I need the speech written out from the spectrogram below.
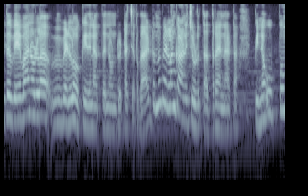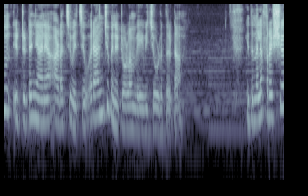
ഇത് വേവാനുള്ള വെള്ളമൊക്കെ ഇതിനകത്ത് തന്നെ ഉണ്ട് കേട്ടോ. ചെറുതായിട്ടൊന്ന് വെള്ളം കാണിച്ചു കൊടുത്താൽ അത്ര തന്നെ കേട്ടോ. പിന്നെ ഉപ്പും ഇട്ടിട്ട് ഞാൻ അടച്ചു വെച്ച് ഒരു അഞ്ച് മിനിറ്റോളം വേവിച്ചു കൊടുത്തിട്ടാ ഇത് നല്ല ഫ്രഷ്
